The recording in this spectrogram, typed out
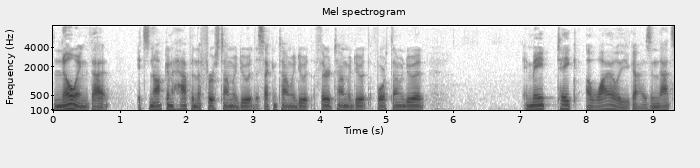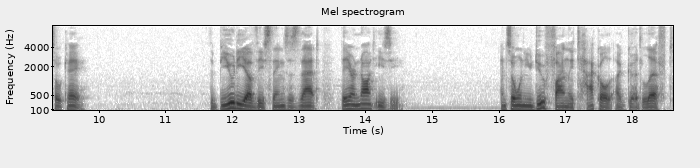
knowing that it's not going to happen the first time we do it, the second time we do it, the third time we do it, the fourth time we do it. It may take a while, you guys, and that's okay. The beauty of these things is that they are not easy. And so when you do finally tackle a good lift,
